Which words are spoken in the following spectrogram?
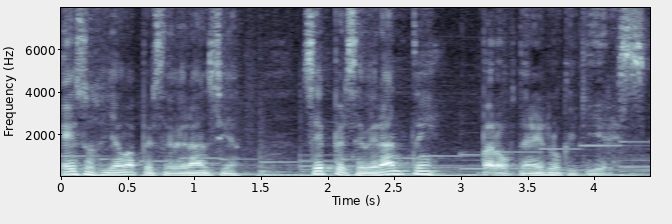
Eso se llama perseverancia. Sé perseverante para obtener lo que quieres.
